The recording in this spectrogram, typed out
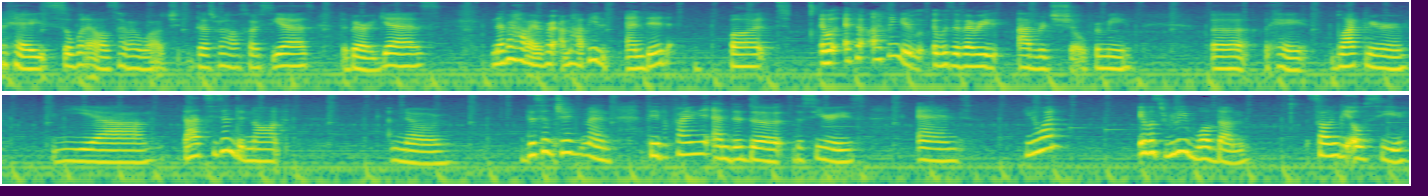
Okay, so what else have I watched? Desperate Housewives, yes. The Bear, yes. Never Have I Ever. I'm happy it ended, but it was. I, felt, I think it, it was a very average show for me. Uh, okay, Black Mirror. Yeah, that season did not. No, Disenchantment. They finally ended the the series, and you know what? It was really well done. Selling the OC.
